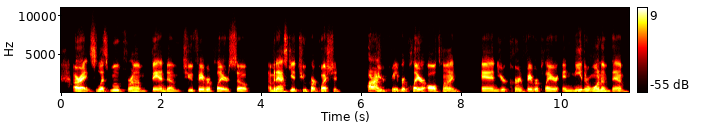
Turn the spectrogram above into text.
all right, so let's move from fandom to favorite players. So I'm going to ask you a two part question. All right. Your favorite player all time and your current favorite player, and neither one of them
